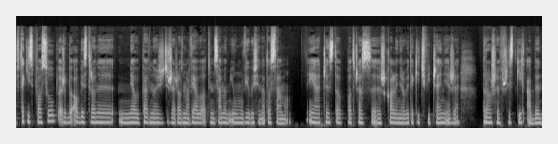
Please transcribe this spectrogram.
w taki sposób, żeby obie strony miały pewność, że rozmawiały o tym samym i umówiły się na to samo. Ja często podczas e, szkoleń robię takie ćwiczenie, że proszę wszystkich, aby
